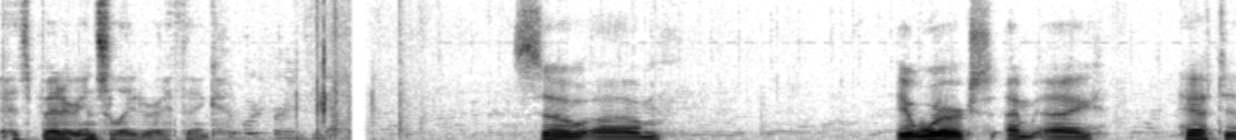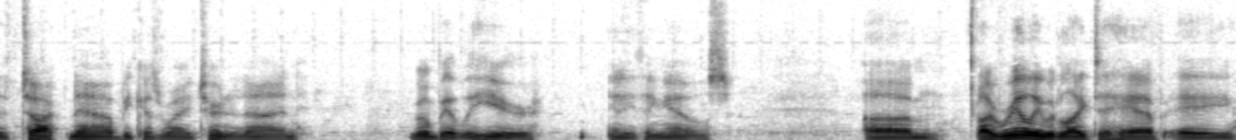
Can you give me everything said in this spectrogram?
It's better insulator, I think. So, um, it works. I'm, I have to talk now because when I turn it on, I won't be able to hear anything else. Um, I really would like to have a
